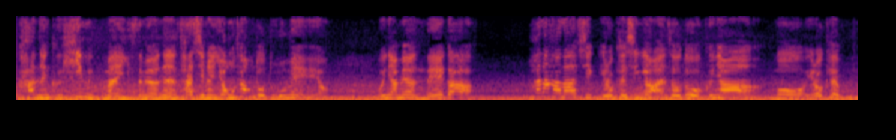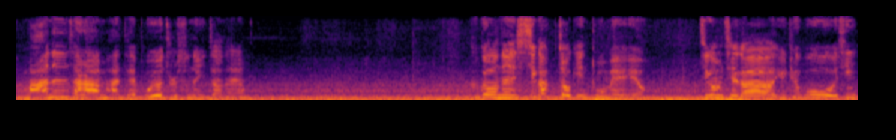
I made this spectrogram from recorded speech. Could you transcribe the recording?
가는 그 힘만 있으면은 사실은 영상도 도매예요. 왜냐면 내가 하나하나씩 이렇게 신경 안 써도 그냥 뭐 이렇게 많은 사람한테 보여줄 수는 있잖아요. 그거는 시각적인 도매예요. 지금 제가 유튜브 신,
